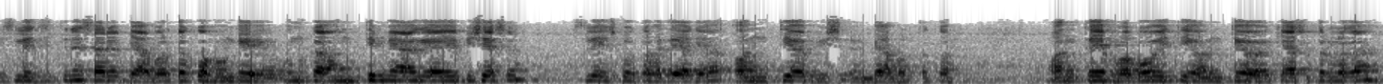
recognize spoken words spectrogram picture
इसलिए जितने सारे व्यावर्तक होंगे, उनका अंतिम में आ गया ये विशेष। इसलिए इसको कह दिया गया अंत्य व्यावर्तक। अंत्य भवो इति अंत्य। क्या सूत्र लगा?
